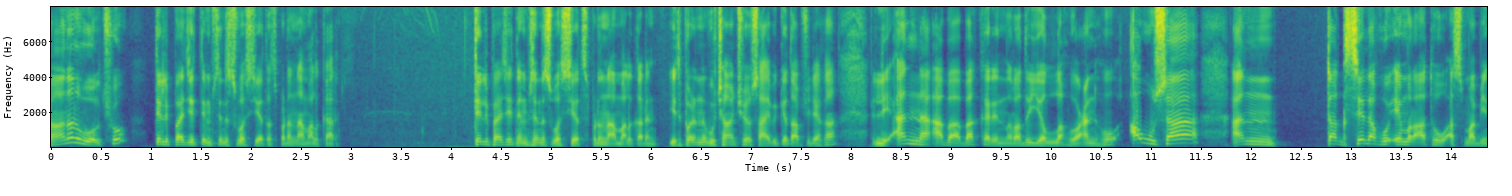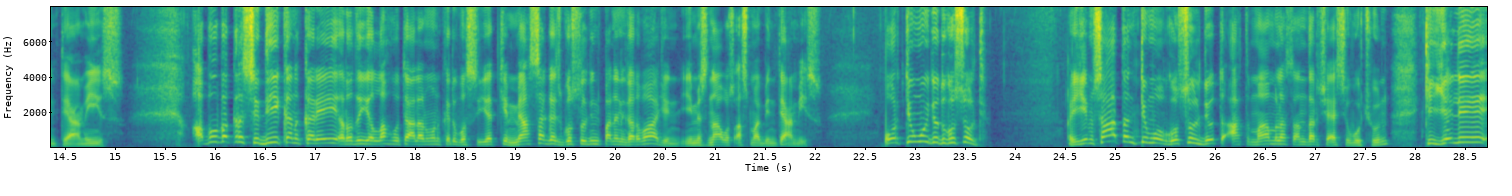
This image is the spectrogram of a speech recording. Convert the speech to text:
زانن وول چھُ تیٚلہِ پزِ تٔمۍ سٕنٛدِس ؤسیٖتس پٮ۪ٹھ عمل کرٕنۍ تیٚلہِ پزِ تٔمۍ سٕنٛدِس ؤسیٖتس پٮ۪ٹھ عمل کرٕنۍ یِتھ پٲٹھۍ وٕچھان چھُ صاحبہِ کِتاب چھُ لیکھان لِ ان ابا بکرِن رضی اللہ انہُ اوسا ان تغسِلہ عمراتو اسما بِن تہِ تعمیٖس ابوٗ بکر صدیٖقن کرے رضی اللہ تعالیٰ ہن کٔرِو ؤسیٖت کہِ مےٚ ہسا گژھِ غسُل دِنۍ پنٕنۍ گرٕ واجِنۍ ییٚمِس ناو اوس اسما بِن تہِ تعمیٖس اور تِموٕے دیُت غسُل تہِ ییٚمہِ ساتہٕ تِمو غسُل دیُت اتھ معاملس انٛدر چھُ اَسہِ وٕچھُن کہِ ییٚلہِ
